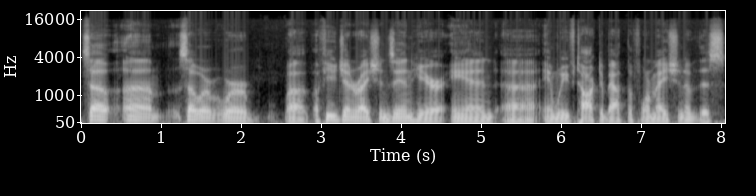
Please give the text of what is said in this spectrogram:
So, um, so we're we're uh, a few generations in here, and uh, and we've talked about the formation of this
